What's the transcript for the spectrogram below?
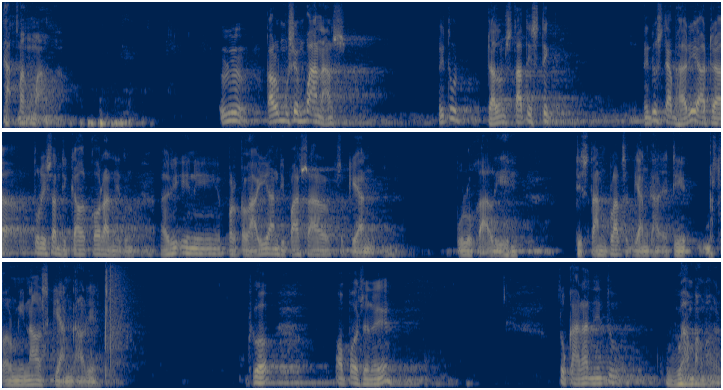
Gampang maaf. Kalau musim panas, itu dalam statistik itu setiap hari ada tulisan di koran itu hari ini perkelahian di pasar sekian puluh kali di stanplat sekian kali di terminal sekian kali. Kok apa jenenge? Tukaran itu gampang banget.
